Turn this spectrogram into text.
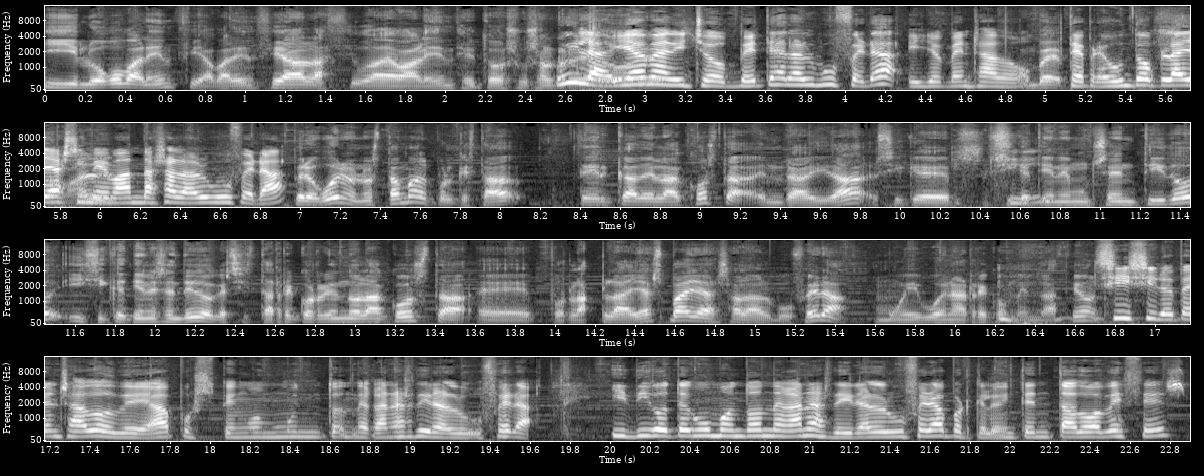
Y luego Valencia, Valencia, la ciudad de Valencia y todos sus Uy, alrededores. la guía me ha dicho, vete a la albufera. Y yo he pensado, Hombre, te pregunto no playa si me mandas a la albufera. Pero bueno, no está mal porque está cerca de la costa. En realidad sí que, sí. Sí. que tiene un sentido y sí que tiene sentido que si estás recorriendo la costa eh, por las playas vayas a la albufera. Muy buena recomendación. Sí, sí, lo he pensado de, ah, pues tengo un montón de ganas de ir a la albufera. Y digo, tengo un montón de ganas de ir a la albufera porque lo he intentado a veces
